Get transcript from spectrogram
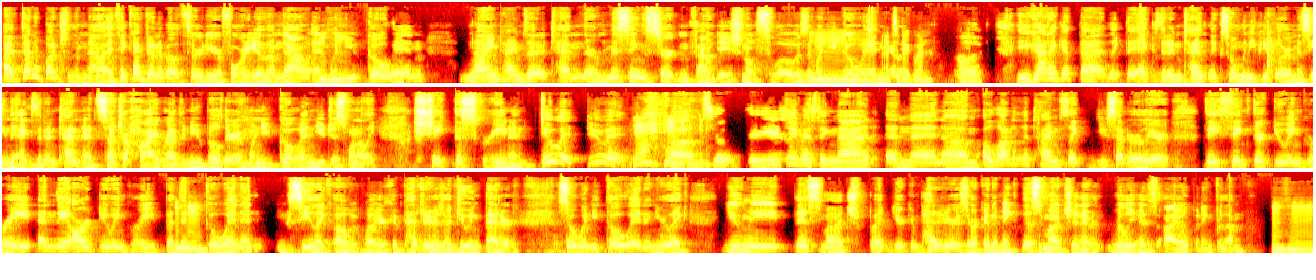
I've done a bunch of them now. I think I've done about 30 or 40 of them now. And mm-hmm. when you go in, nine times out of 10, they're missing certain foundational flows. And when you go mm, in, that's a big one. Uh, you got to get that like the exit intent like so many people are missing the exit intent. And it's such a high revenue builder. And when you go in you just want to like shake the screen and do it do it. Um, so they're usually missing that. And then um, a lot of the times like you said earlier they think they're doing great and they are doing great. But then mm-hmm. you go in and you see like oh well your competitors are doing better. So when you go in and you're like you made this much but your competitors are going to make this much and it really is eye-opening for them mm-hmm.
